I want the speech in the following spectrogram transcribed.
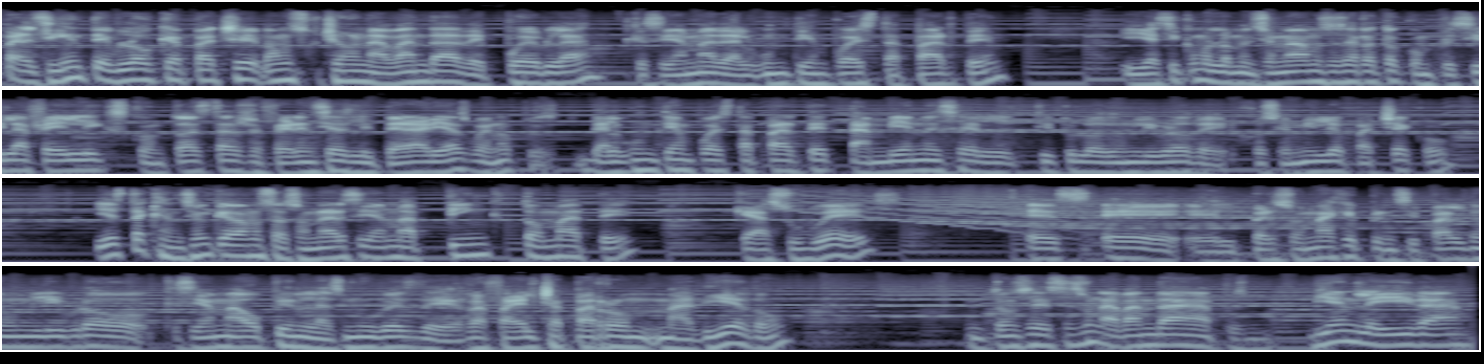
para el siguiente bloque, Apache, vamos a escuchar una banda de Puebla que se llama De algún tiempo a esta parte. Y así como lo mencionábamos hace rato con Priscila Félix, con todas estas referencias literarias, bueno, pues de algún tiempo a esta parte también es el título de un libro de José Emilio Pacheco. Y esta canción que vamos a sonar se llama Pink Tomate, que a su vez es eh, el personaje principal de un libro que se llama Opio en las nubes de Rafael Chaparro Madiedo. Entonces es una banda pues bien leída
